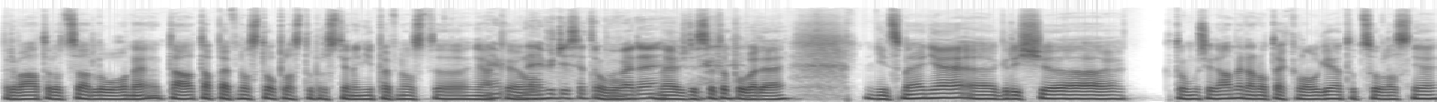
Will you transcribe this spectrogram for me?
trvá to docela dlouho. Ne, ta, ta pevnost toho plastu prostě není pevnost eh, nějakého... Ne, ne vždy se to toho, povede. Ne vždy se to povede. Nicméně, eh, když eh, k tomu přidáme nanotechnologie a to, co vlastně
